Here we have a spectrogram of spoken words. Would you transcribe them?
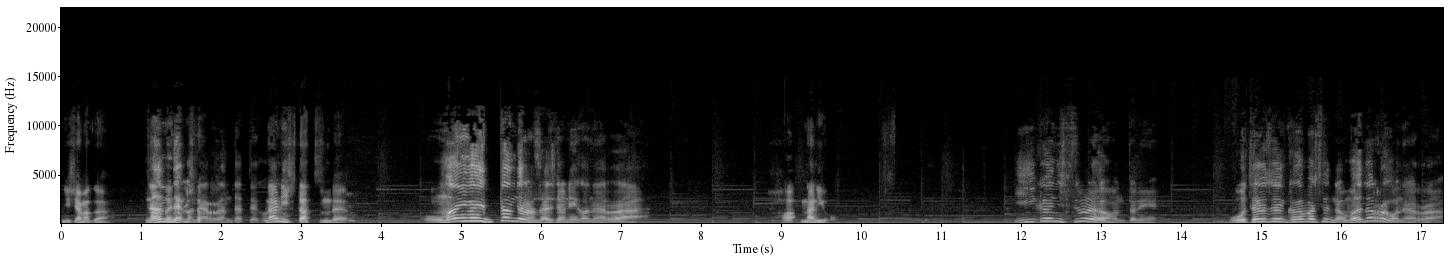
西山くん。なんだよ、この何した野郎なんだって、こら何したっつんだよ？お前が言ったんだろ、最初に、この野郎。は何を？いい加減にしろよ、本当に。ごちゃごちゃにかけましてんだ、お前だろ、この野郎。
